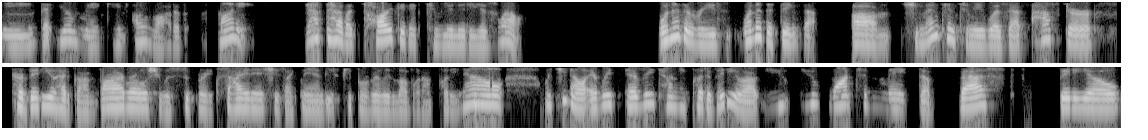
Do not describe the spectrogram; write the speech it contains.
mean that you're making a lot of money. You have to have a targeted community as well. One of the reasons, one of the things that um, she mentioned to me was that after her video had gone viral, she was super excited. She's like, "Man, these people really love what I'm putting out." Which you know, every every time you put a video out, you you want to make the best video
